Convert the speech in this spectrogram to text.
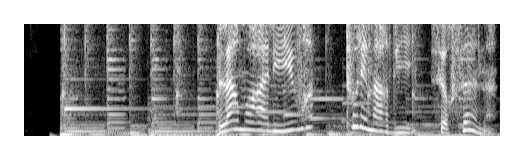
L'armoire à livres, tous les mardis sur Sun.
